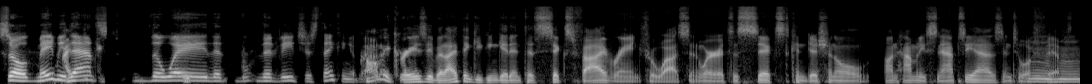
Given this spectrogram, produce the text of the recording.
so maybe I that's the way that that Veach is thinking about. It. Call it. me crazy, but I think you can get into six five range for Watson, where it's a sixth conditional on how many snaps he has into a 5th mm-hmm.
